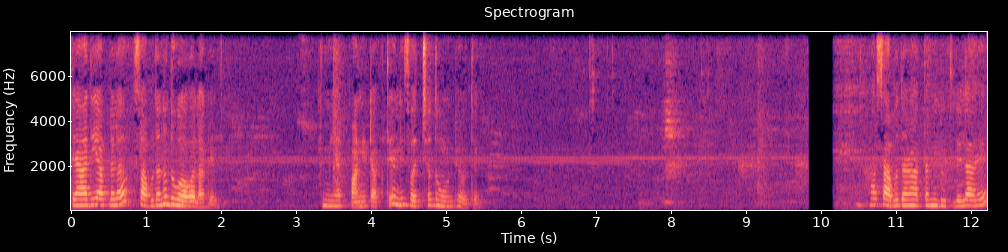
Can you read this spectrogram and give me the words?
त्याआधी आपल्याला साबुदाणा धुवावा लागेल. तर मी यात पाणी टाकते आणि स्वच्छ धुवून ठेवते. हा साबुदाणा आता मी धुतलेला आहे.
